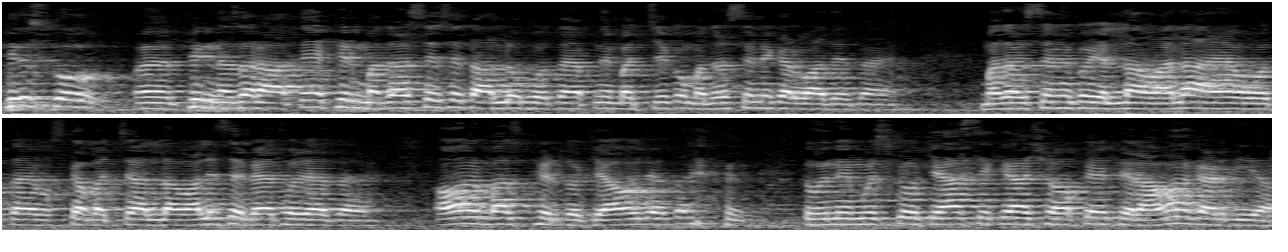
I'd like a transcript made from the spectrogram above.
پھر اس کو پھر نظر آتے ہیں، پھر مدرسے سے تعلق ہوتا ہے، اپنے بچے کو مدرسے میں کروا دیتا ہے۔ مدرسے میں کوئی اللہ والا آیا ہوتا ہے، اس کا بچہ اللہ والے سے بیت ہو جاتا ہے۔ اور بس پھر تو کیا ہو جاتا ہے؟ تو انہیں مجھ کو کیا سے کیا شوق ہے؟ پھر آواں کر دیا۔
